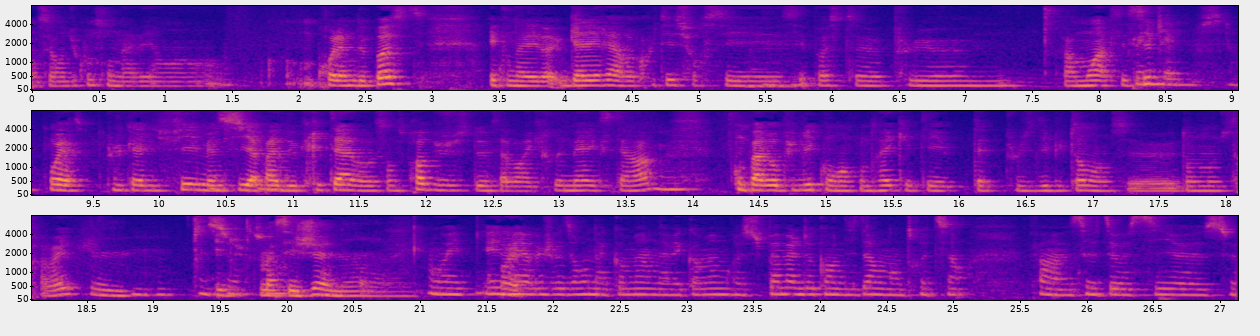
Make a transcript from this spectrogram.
on s'est rendu compte qu'on avait un, un problème de poste et qu'on avait galéré à recruter sur ces, ces postes plus, enfin, moins Plus accessibles. qualifié. Ouais, plus qualifiés, même s'il n'y a pas de critères au sens propre, juste de savoir écrire des mails, etc. Mm. Comparé au public qu'on rencontrait qui était peut-être plus débutant dans, ce, dans le monde du travail. Mm. Mhm. Et surtout- Bah, c'est jeune. Hein. Oui, et Ouais. mais, je veux dire, on, a quand même, on avait quand même reçu pas mal de candidats en entretien. Enfin, c'était aussi euh, ce,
